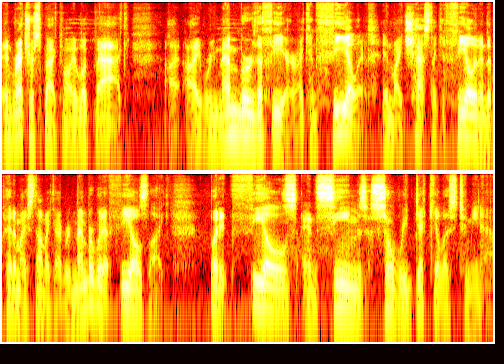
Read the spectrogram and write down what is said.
in retrospect, when I look back, I, I, remember the fear. I can feel it in my chest. I can feel it in the pit of my stomach. I remember what it feels like but it feels and seems so ridiculous to me now.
